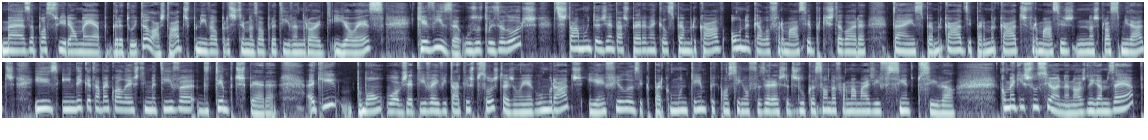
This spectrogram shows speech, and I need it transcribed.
Mas a Posso Ir é uma app gratuita, lá está, disponível para sistemas operativos Android e iOS, que avisa os utilizadores se está muita gente à espera naquele supermercado ou naquela farmácia, porque isto agora tem supermercados, hipermercados, farmácias nas proximidades e indica também qual é a estimativa de tempo de espera. Aqui, bom, o objetivo é evitar que as pessoas estejam em aglomerados e em filas e que percam muito tempo e consigam fazer esta deslocação da forma mais eficiente possível. Como é que isto funciona? Nós ligamos a app,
